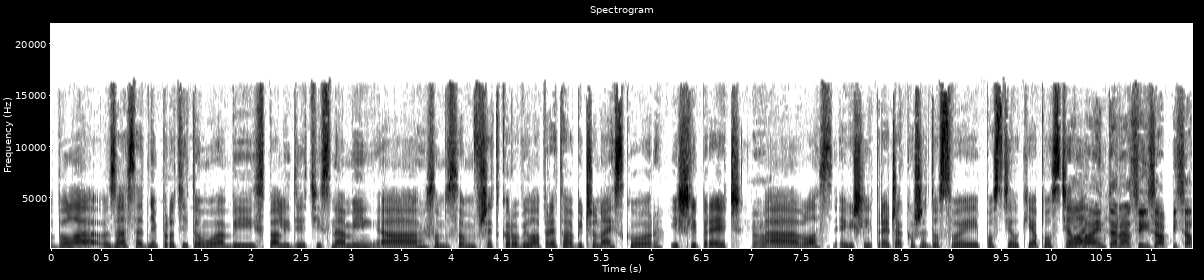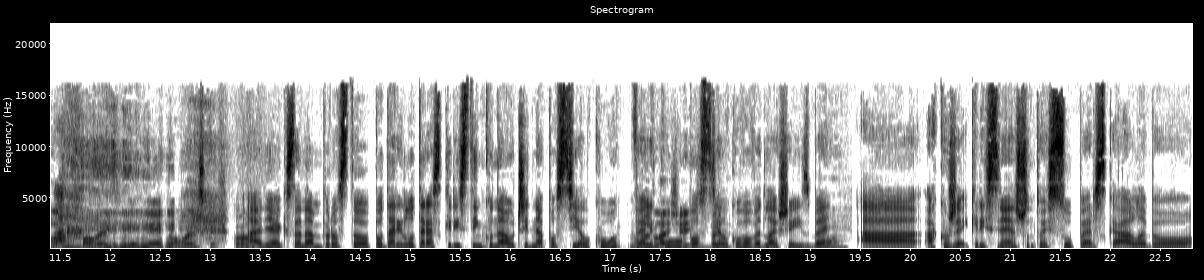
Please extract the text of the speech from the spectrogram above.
bola zásadne proti tomu, aby spali deti s nami a som, som všetko robila preto, aby čo najskôr išli preč No. a vlastne išli preč akože do svojej postielky a postele. No na internát si ich zapísala, však povedz, do vojenskej školy. A nejak sa nám prosto podarilo teraz Kristinku naučiť na postielku, Vo veľkú vedľajšej izbe. postielku vo vedľajšej izbe. No. A akože Kristina, to je superská, lebo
